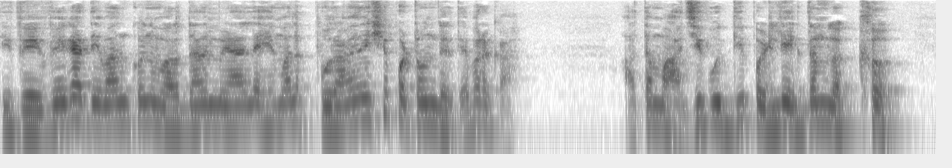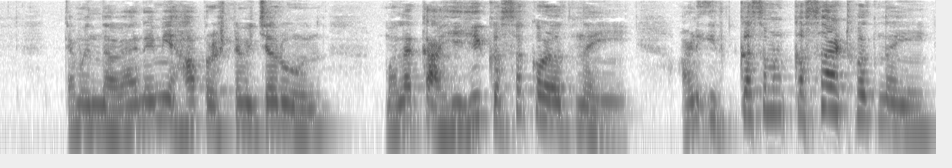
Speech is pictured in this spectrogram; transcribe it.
ती वेगवेगळ्या देवांकडून वरदान मिळाले हे मला पुराव्यानेशी पटवून देते बरं का. आता माझी बुद्धी पडली एकदम लख्ख. त्यामुळे नव्याने मी हा प्रश्न विचारून मला काहीही कसं कळत नाही आणि इतकंसं पण कसं आठवत नाही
